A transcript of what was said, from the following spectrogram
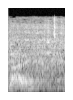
Vale.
